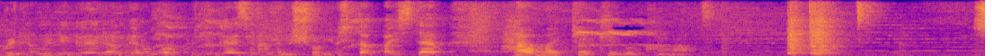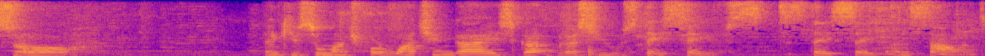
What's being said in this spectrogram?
really really good. I'm gonna work with you guys and i'm gonna show you step by step how my turkey will come out. So thank you so much for watching guys. God bless you. Stay safe stay safe and sound.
